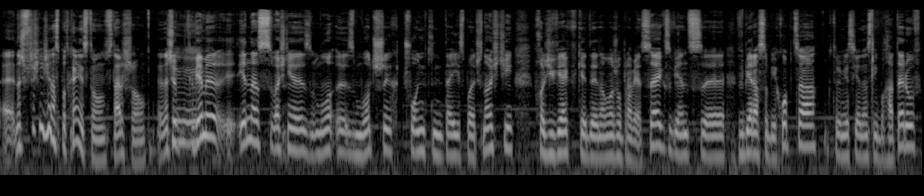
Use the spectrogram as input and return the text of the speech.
E, znaczy wcześniej idzie na spotkanie z tą starszą. Znaczy Mhm. wiemy, jedna z właśnie z, z młodszych członkiń tej społeczności wchodzi wiek, kiedy no, może uprawiać seks, więc e, wybiera sobie chłopca, którym jest jeden z tych bohaterów.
